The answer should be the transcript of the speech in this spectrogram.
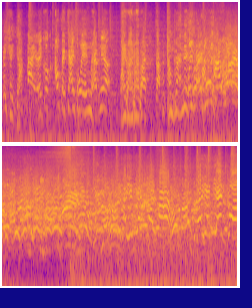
ไม่ใช่อยากได้อะไรก็เอาแต่ใจตัวเองแบบเนี้ยไปไปไปไปกลับไปทำงานนี่ไม่ไหวเว้ยใจเย็นๆก่อนค่ะใจเย็นๆก่อ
